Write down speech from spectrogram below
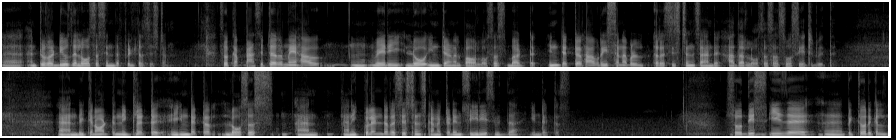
uh, and to reduce the losses in the filter system. So capacitor may have mm, very low internal power losses but inductor have reasonable resistance and other losses associated with and you cannot neglect inductor losses and an equivalent resistance connected in series with the inductors. So this is a uh, pictorial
